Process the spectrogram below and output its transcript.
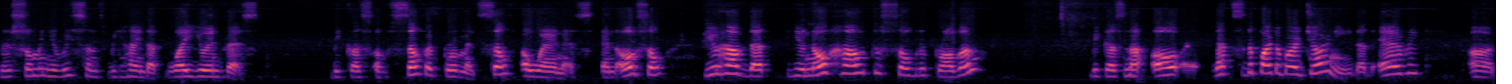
there's so many reasons behind that why you invest because of self-improvement, self-awareness, and also you have that you know how to solve the problem because not all that's the part of our journey that every uh,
